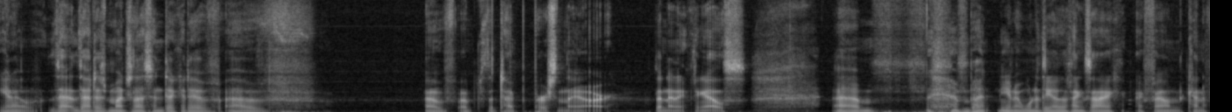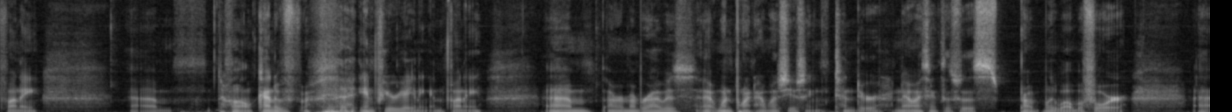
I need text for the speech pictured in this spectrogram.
You know that that is much less indicative of of of the type of person they are than anything else. Um, but you know, one of the other things I I found kind of funny, um, well, kind of infuriating and funny. Um, I remember I was at one point I was using Tinder. Now I think this was probably well before uh,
